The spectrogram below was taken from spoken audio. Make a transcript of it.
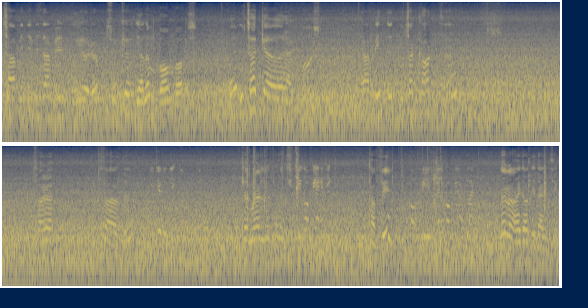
uçağa bindiğimizden beri uyuyorum. Çünkü yanım bomboş. Ve uçak genel olarak boş. Yani bin, uçak kalktı. Sonra yükseldi. A drink? Kemerleri You tea, coffee, anything? Coffee? Coffee, milk coffee or black coffee? No no I don't need anything.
